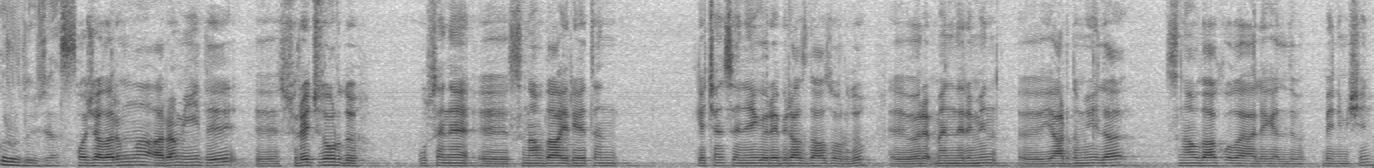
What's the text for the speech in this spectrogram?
gurur duyacağız. Hocalarımla aram iyiydi. Ee, süreç zordu. Bu sene e, sınavda ayrıyeten geçen seneye göre biraz daha zordu. Ee, öğretmenlerimin e, yardımıyla sınav daha kolay hale geldi benim için.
